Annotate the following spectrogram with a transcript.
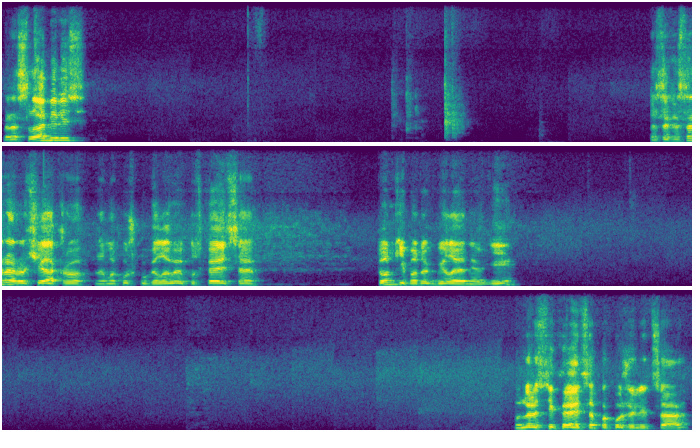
Расслабились. На Сахасрару чакру, на макушку головы опускается тонкий поток белой энергии. Он растекается по коже лица,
